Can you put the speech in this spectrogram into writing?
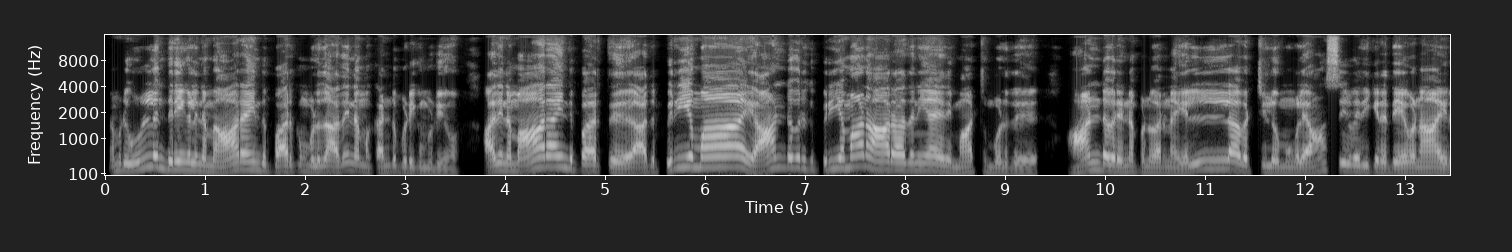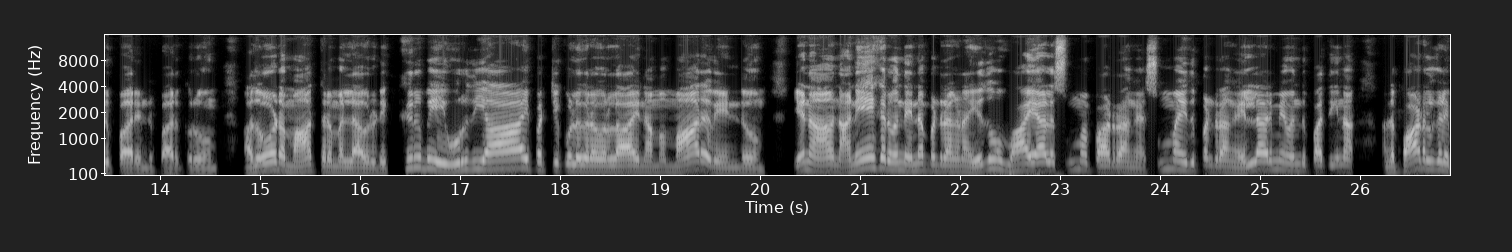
நம்முடைய உள்ளந்திரியங்களை நம்ம ஆராய்ந்து பார்க்கும் பொழுது அதை நம்ம கண்டுபிடிக்க முடியும். அதை நம்ம ஆராய்ந்து பார்த்து அது பிரியமா ஆண்டவருக்கு பிரியமான ஆராதனையா இதை மாற்றும் பொழுது ஆண்டவர் என்ன பண்ணுவார்னா எல்லாவற்றிலும் உங்களை ஆசீர்வதிக்கிற தேவனா இருப்பார் என்று பார்க்கிறோம். அதோட மாத்திரமல்ல அவருடைய கிருபையை உறுதியாய் பற்றி கொள்ளுகிறவர்களாய் நம்ம மாற வேண்டும். ஏன்னா அநேகர் வந்து என்ன பண்றாங்கன்னா ஏதோ வாயால சும்மா பாடுறாங்க சும்மா இது பண்றாங்க. எல்லாருமே வந்து பாத்தீங்கன்னா அந்த பாடல்களை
